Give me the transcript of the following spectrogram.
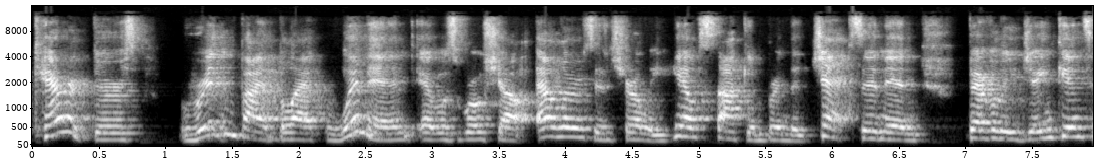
characters written by Black women. It was Rochelle Alers and Shirley Hailstock and Brenda Jackson and Beverly Jenkins,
